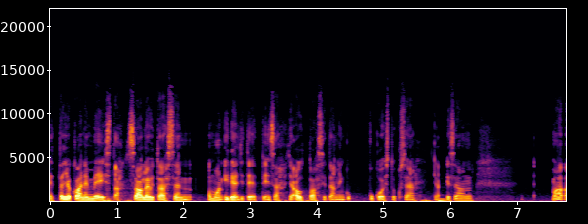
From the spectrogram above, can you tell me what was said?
että jokainen meistä saa löytää sen oman identiteettinsä ja auttaa sitä niin kuin kukoistukseen. Ja, mm. ja se on, mä,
